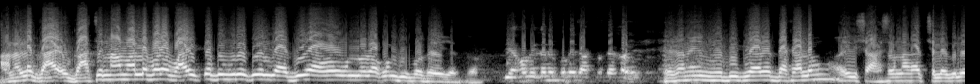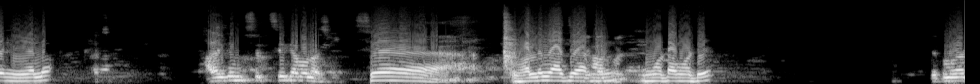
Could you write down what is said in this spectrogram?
আর নাহলে গা- গাছে না মারলে পরে বাইকটা তো উড়ে চলে যায় দিয়ে আবার অন্যরকম বিপদ হয়ে যেত। এখানে মেডিকেলে দেখালাম এই হাসননগর ছেলেগুলো নিয়ে এলো। আচ্ছা। আরেকজন সে- সে কেমন আছে? সে ভালোই আছে এখন মোটামুটি। তোমার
